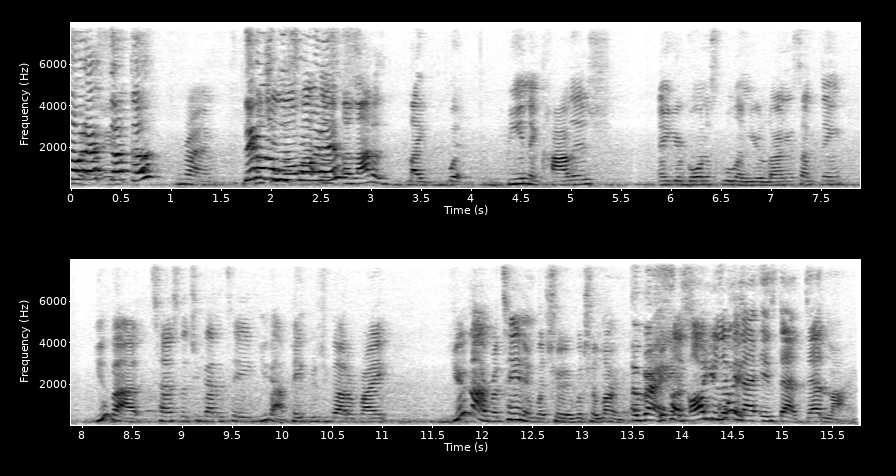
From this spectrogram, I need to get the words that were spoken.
Don't know Right. that sucker. Right. They don't know know who what? Freud A, a lot of like what being in college and you're going to school and you're learning something. You got tests that you got to take. You got papers you got to write. You're not retaining what you're what you're learning. Right. Because all you're looking at is that deadline.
